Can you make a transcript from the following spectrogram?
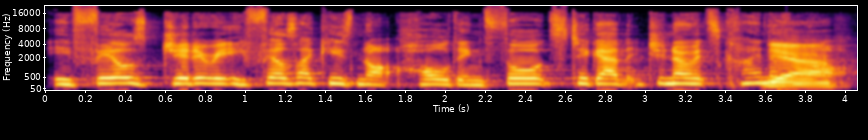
he feels jittery. He feels like he's not holding thoughts together. Do you know? It's kind of Yeah. not.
